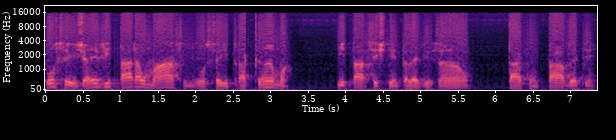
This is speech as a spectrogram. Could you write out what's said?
Ou seja, evitar ao máximo você ir para a cama e está assistindo televisão, está com tablet,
